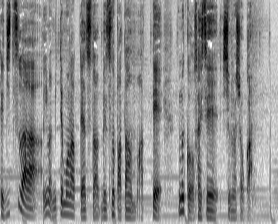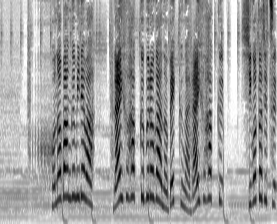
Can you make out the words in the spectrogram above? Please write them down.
で、実は今見てもらったやつとは別のパターンもあって、もう一個再生してみましょうか。この番組では、ライフハックブロガーのベックがライフハック、仕事術、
